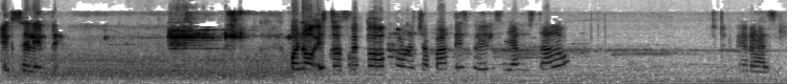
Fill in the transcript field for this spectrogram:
Excelente. Bueno, esto fue todo por nuestra parte, espero les haya gustado. Gracias.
